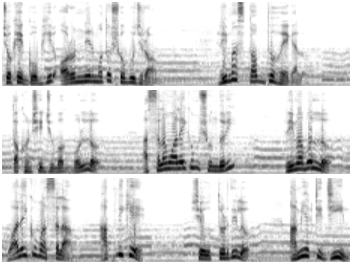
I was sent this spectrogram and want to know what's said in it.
চোখে গভীর অরণ্যের মতো সবুজ রং। রিমা স্তব্ধ হয়ে গেল। তখন সেই যুবক বলল, আসসালামু আলাইকুম সুন্দরী। রিমা বলল, ওয়ালাইকুম আসসালাম, আপনি কে? সে উত্তর দিল, আমি একটি জিন,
